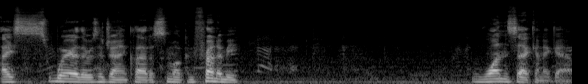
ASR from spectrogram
I swear there was a giant cloud of smoke in front of me. One second ago.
